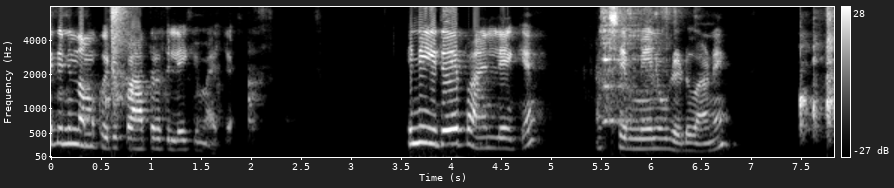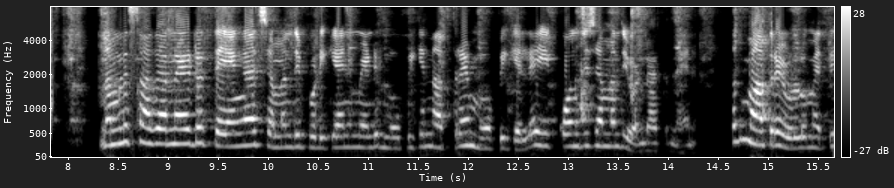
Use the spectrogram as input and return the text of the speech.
ഇതിന് നമുക്കൊരു പാത്രത്തിലേക്ക് മാറ്റാം. ഇനി ഇതേ പാനിലേക്ക് ആ ചെമ്മീനൂടെ ഇടുവാണേ. നമ്മൾ സാധാരണയായിട്ട് തേങ്ങ ചമ്മന്തി പൊടിക്കാനും വേണ്ടി മൂപ്പിക്കുന്ന അത്രയും മൂപ്പിക്കല്ല ഈ കൊഞ്ച് ചമ്മന്തി ഉണ്ടാക്കുന്നതിന്. അത് മാത്രമേ ഉള്ളൂ. മറ്റു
